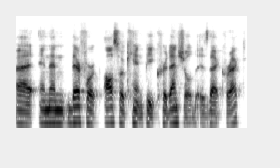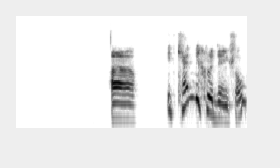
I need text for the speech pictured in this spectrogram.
uh, and then therefore also can't be credentialed. Is that correct? Uh, it can be credentialed.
